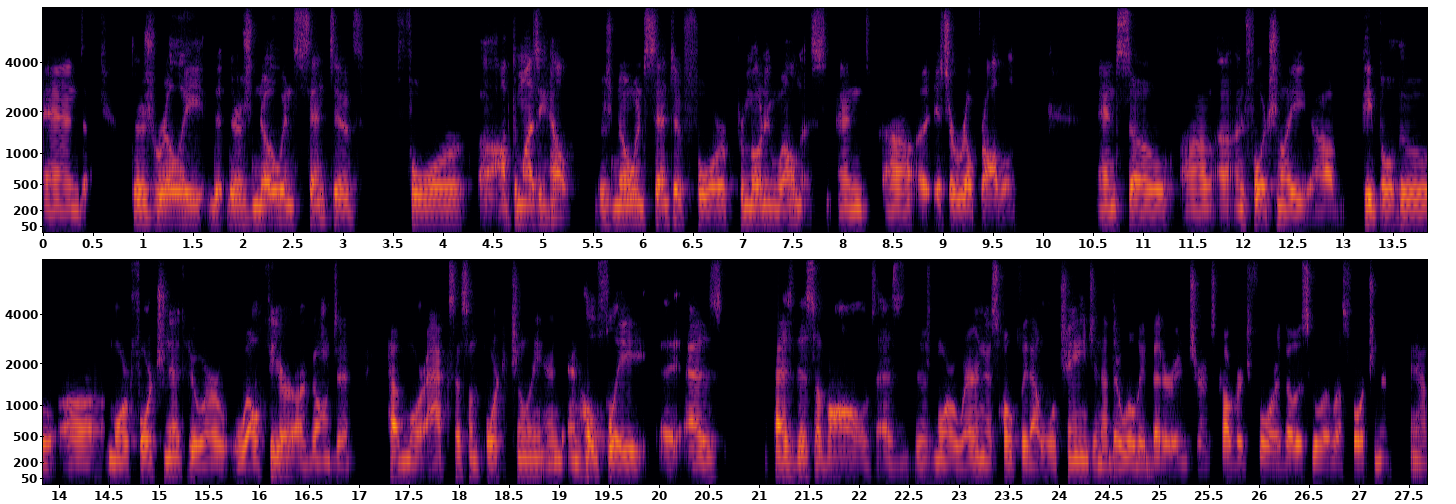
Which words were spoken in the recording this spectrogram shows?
and there's really there's no incentive for uh, optimizing health. There's no incentive for promoting wellness, and uh, it's a real problem. And so, uh, uh, unfortunately, uh, people who are more fortunate, who are wealthier, are going to have more access. Unfortunately, and and hopefully, as as this evolves, as there's more awareness, hopefully that will change and that there will be better insurance coverage for those who are less fortunate. Yeah.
